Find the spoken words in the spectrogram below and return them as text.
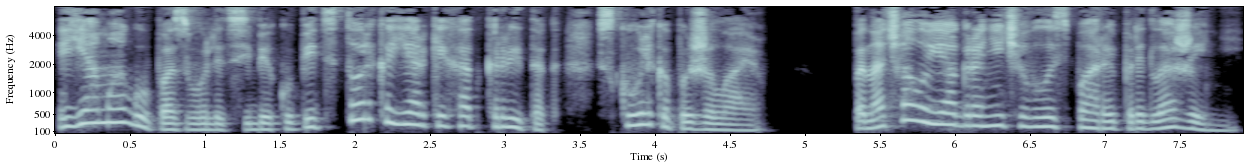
я могу позволить себе купить столько ярких открыток, сколько пожелаю. Поначалу я ограничивалась парой предложений.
